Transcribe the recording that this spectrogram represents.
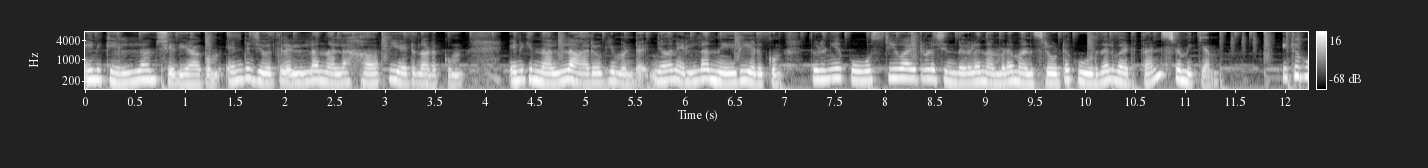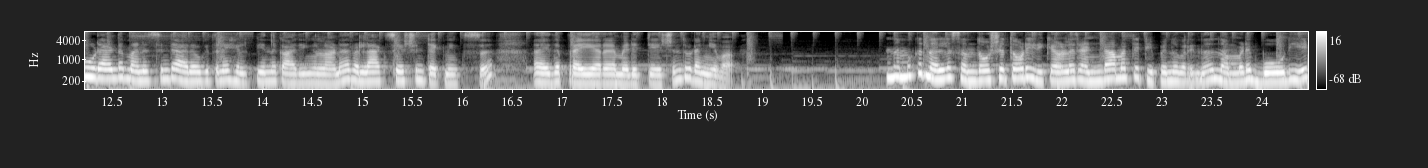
എനിക്കെല്ലാം ശരിയാകും. എന്റെ ജീവിതത്തിൽ എല്ലാം നല്ല ഹാപ്പി ആയിട്ട് നടക്കും. എനിക്ക് നല്ല ആരോഗ്യമുണ്ട്. ഞാൻ എല്ലാം നേടിയെടുക്കും. തുടങ്ങിയ പോസിറ്റീവായിട്ടുള്ള ചിന്തകളെ നമ്മുടെ മനസ്സിലോട്ട് കൂടുതൽ വരുത്താൻ ശ്രമിക്കാം. ഇത് കൂടാണ്ട് മനസ്സിന്റെ ആരോഗ്യത്തിന് ഹെൽപ്പ് ചെയ്യുന്ന കാര്യങ്ങളാണ് റിലാക്സേഷൻ ടെക്നിക്സ് അതായത് പ്രെയർ മെഡിറ്റേഷൻ തുടങ്ങിയവ. നമുക്ക് നല്ല സന്തോഷത്തോടെ ഇരിക്കാനുള്ള രണ്ടാമത്തെ ടിപ്പ് എന്ന് പറയുന്നത് നമ്മുടെ ബോഡിയെ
